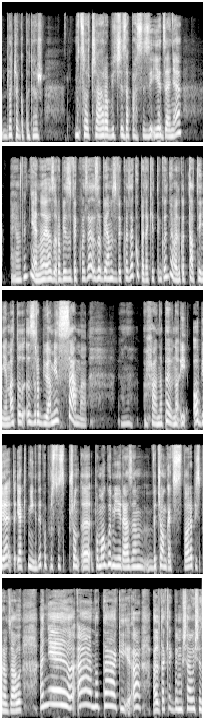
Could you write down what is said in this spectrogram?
dlaczego pytasz? No co, trzeba robić zapasy z jedzenia? A ja mówię, nie, no ja robię zwykłe, zrobiłam zwykłe zakupy, takie tygodniowe, tylko taty nie ma, to zrobiłam je sama. Ona, aha, na pewno. I obie, jak nigdy, po prostu e, pomogły mi razem wyciągać z toreb i sprawdzały, a nie, a no tak, i, a, ale tak jakby musiały się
